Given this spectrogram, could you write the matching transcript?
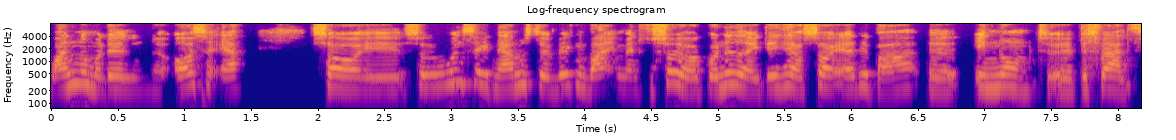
Rwanda-modellen også er. Så, øh, så uanset nærmest øh, hvilken vej man forsøger at gå ned i det her, så er det bare øh, enormt øh, besværligt.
